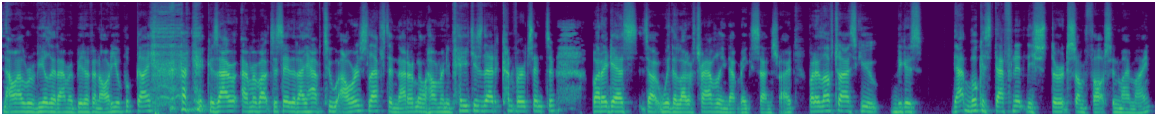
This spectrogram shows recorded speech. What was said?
Now I'll reveal that I'm a bit of an audiobook guy because I'm about to say that I have two hours left and I don't know how many pages that converts into. But I guess so with a lot of traveling, that makes sense, right? But I'd love to ask you because that book has definitely stirred some thoughts in my mind.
